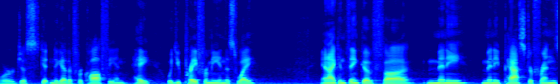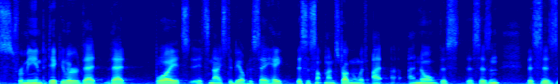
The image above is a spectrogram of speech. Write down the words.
or just getting together for coffee and, hey, would you pray for me in this way? And I can think of uh, many, many pastor friends for me in particular that, that boy, it's, it's nice to be able to say, hey, this is something I'm struggling with. I, I know this, this isn't, this is,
